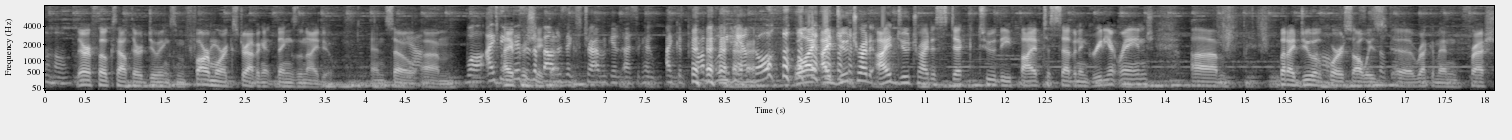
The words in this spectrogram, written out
Uh-huh. There are folks out there doing some far more extravagant things than I do. And so, Yeah. um, Well, I think I this is about that. as extravagant as I- I could probably handle. well, I, I do try to I do try to stick to the five to seven ingredient range, um, but I do of Oh, course always so uh, recommend fresh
